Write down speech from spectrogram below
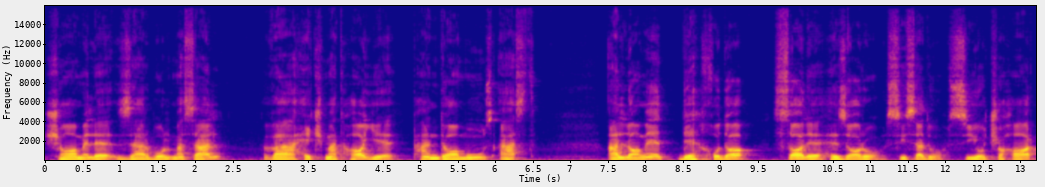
شامل ضرب المثل و حکمتهای پندآموز است. علامه دهخدا سال 1334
